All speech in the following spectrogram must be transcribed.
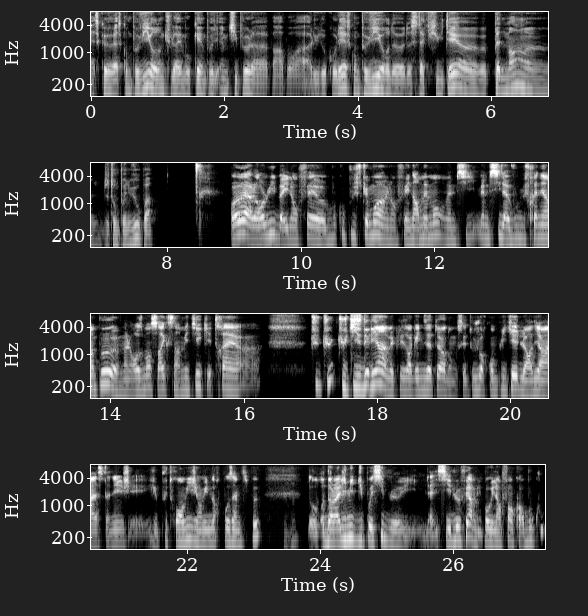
Est-ce que est-ce qu'on peut vivre donc tu l'as évoqué un peu un petit peu là par rapport à, Ludo Collet est-ce qu'on peut vivre de, cette activité euh, pleinement euh, de ton point de vue ou pas? Ouais alors lui bah il en fait euh, beaucoup plus que moi il en fait énormément même si même s'il a voulu freiner un peu malheureusement c'est vrai que c'est un métier qui est très tu, tu, tu utilises des liens avec les organisateurs, donc c'est toujours compliqué de leur dire ah, cette année j'ai plus trop envie, j'ai envie de me reposer un petit peu. Mhm. dans la limite du possible, il a essayé de le faire, mais bon, il en fait encore beaucoup.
